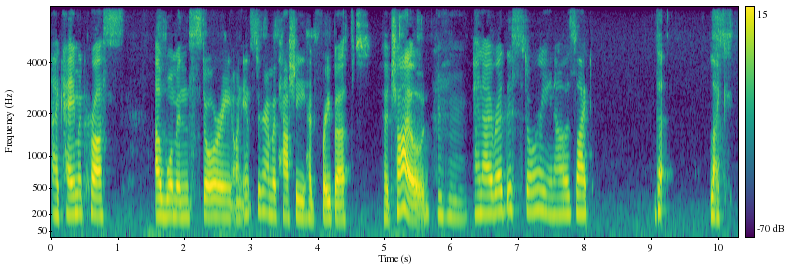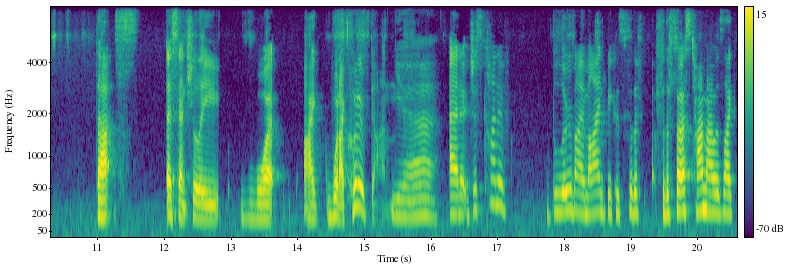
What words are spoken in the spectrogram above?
I came across a woman's story on Instagram of how she had free birthed her child. Mm-hmm. And I read this story and I was like, that, like, that's essentially what I what I could have done. Yeah. And it just kind of blew my mind because for the for the first time I was like,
